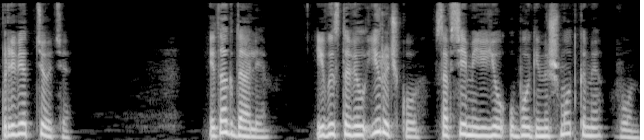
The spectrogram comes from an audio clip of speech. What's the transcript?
привет тете». И так далее. И выставил Ирочку со всеми ее убогими шмотками вон.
